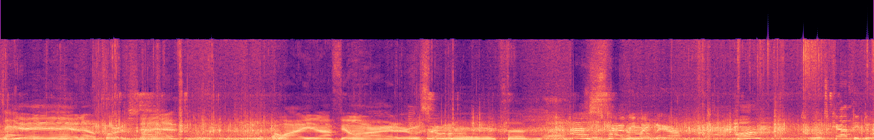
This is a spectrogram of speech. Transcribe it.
stay. Yeah, yeah, yeah, no, of course. Yeah, yeah. Why? You not feeling alright, or what's going on? Hey, it's uh, I was just having like an off day. Huh? What's Kathy doing?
